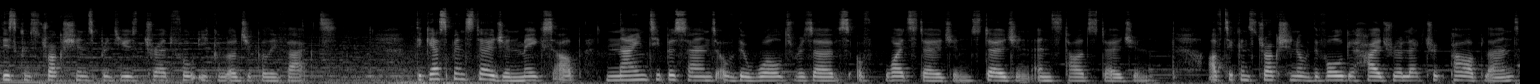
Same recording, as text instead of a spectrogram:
these constructions produced dreadful ecological effects. The Caspian sturgeon makes up 90% of the world's reserves of white sturgeon, sturgeon, and stud sturgeon. After construction of the Volga hydroelectric power plant,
